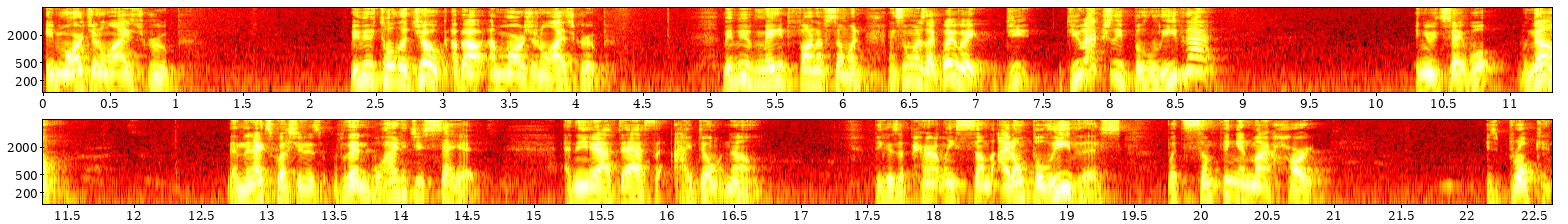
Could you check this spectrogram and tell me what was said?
a marginalized group. Maybe you've told a joke about a marginalized group. Maybe you've made fun of someone and someone's like, wait, wait, do you, do you actually believe that? And you would say, well, no. And the next question is, well, then why did you say it? And then you have to ask, I don't know. Because apparently some I don't believe this, but something in my heart is broken.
